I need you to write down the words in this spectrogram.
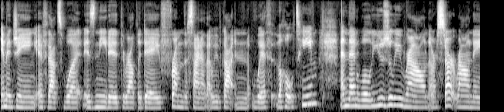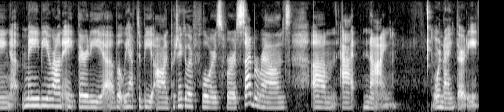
imaging if that's what is needed throughout the day from the sign up that we've gotten with the whole team. And then we'll usually round or start rounding maybe around 8.30, uh, but we have to be on particular floors for SIBR rounds um, at 9 or 9.30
